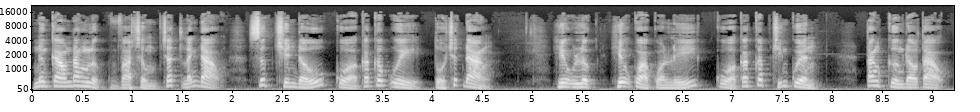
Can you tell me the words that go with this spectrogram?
nâng cao năng lực và phẩm chất lãnh đạo, sức chiến đấu của các cấp ủy, tổ chức đảng, hiệu lực, hiệu quả quản lý của các cấp chính quyền, tăng cường đào tạo,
